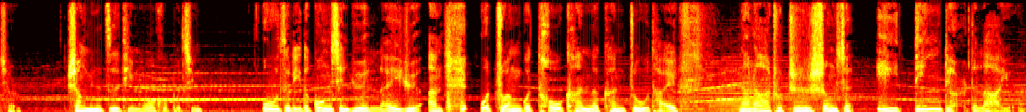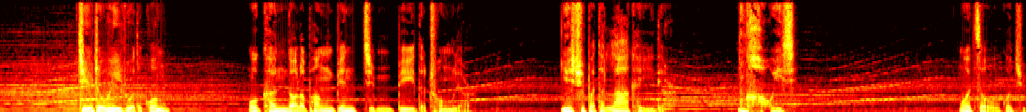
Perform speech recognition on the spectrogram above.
签上面的字体模糊不清。屋子里的光线越来越暗，我转过头看了看烛台，那蜡烛只剩下一丁点儿的蜡油。借着微弱的光，我看到了旁边紧闭的窗帘也许把它拉开一点能好一些。我走过去，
